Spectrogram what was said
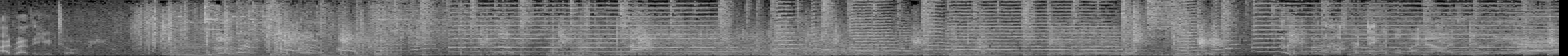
I'd rather you told me. Almost predictable by now, isn't it? Sure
